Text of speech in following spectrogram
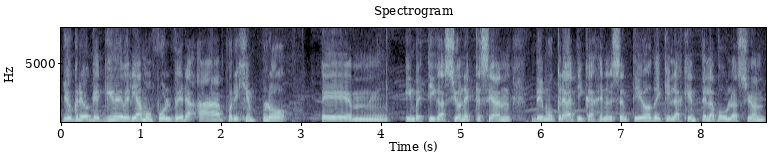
Yo creo que aquí deberíamos volver a, por ejemplo, eh, investigaciones que sean democráticas, en el sentido de que la gente, la población,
